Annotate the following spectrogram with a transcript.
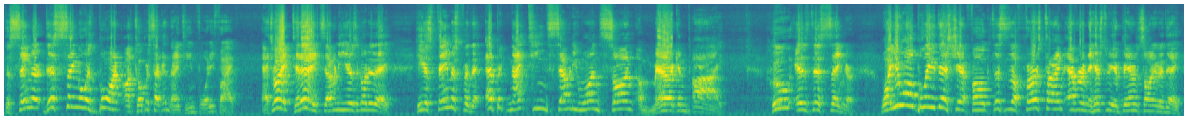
The singer, this singer was born October 2nd, 1945. That's right, today, 70 years ago today. He is famous for the epic 1971 song American Pie. Who is this singer? Well, you won't believe this shit, folks. This is the first time ever in the history of Beer and Song of the Day.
